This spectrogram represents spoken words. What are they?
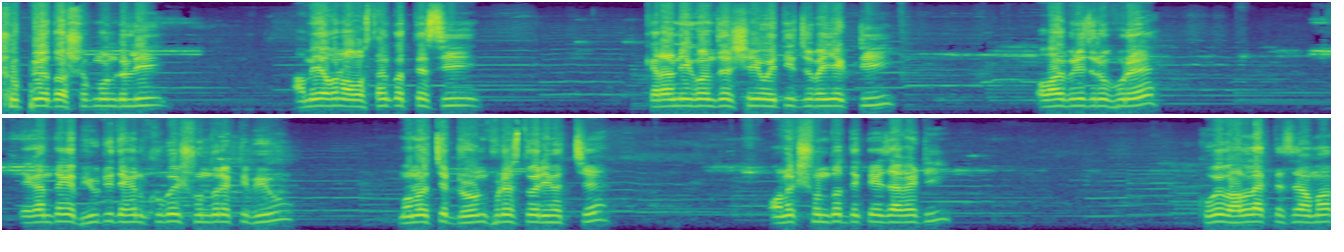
সুপ্রিয় দর্শক মন্ডলী আমি এখন অবস্থান করতেছি কেরানীগঞ্জের সেই ঐতিহ্যবাহী একটি ওভারব্রিজের উপরে। এখান থেকে ভিউটি দেখেন, খুবই সুন্দর একটি ভিউ মনে হচ্ছে ড্রোন ফুটেজ তৈরি হচ্ছে। অনেক সুন্দর দেখতে এই জায়গাটি। খুবই ভালো লাগতেছে আমার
